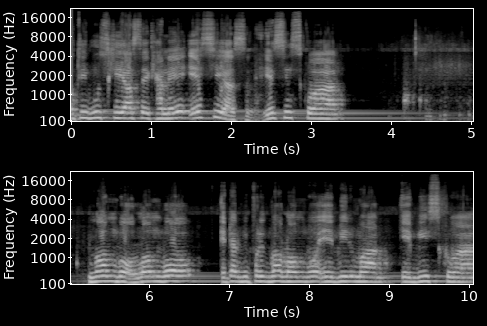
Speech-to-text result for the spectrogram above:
অতিভুজ কি আছে এখানে? এসি আছে, এসি স্কোয়ার লম্ব। লম্ব এটার বিপরীত বাহু লম্ব এ বির মান এ বি স্কোয়ার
